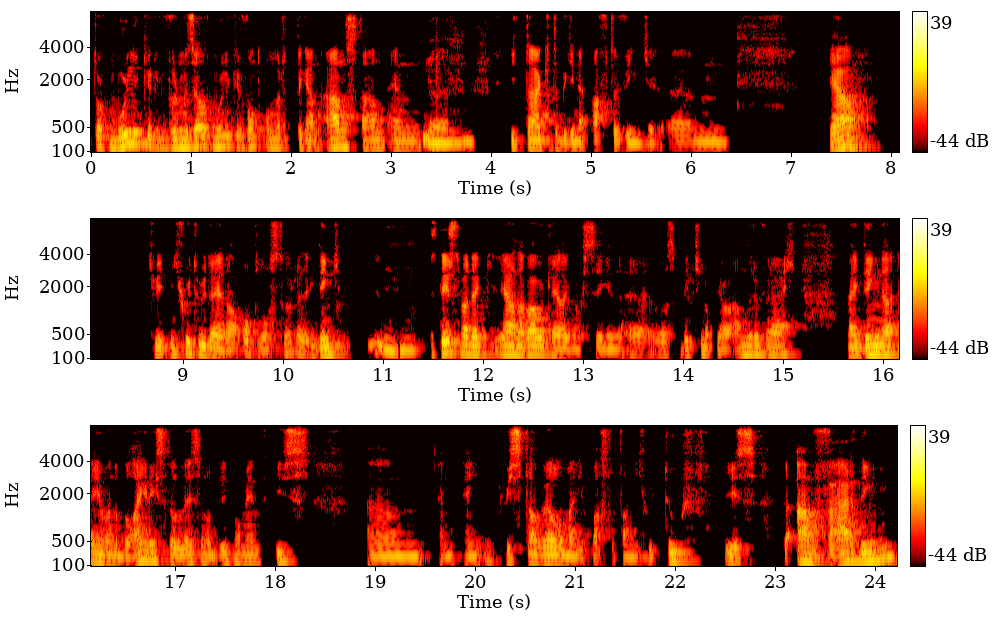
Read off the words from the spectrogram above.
toch moeilijker, voor mezelf moeilijker vond om er te gaan aanstaan en uh, die taken te beginnen af te vinken. Um, ja, ik weet niet goed hoe je dat oplost hoor. Ik denk, mm het eerste wat ik, ja, dat wou ik eigenlijk nog zeggen. Uh, dat was een beetje op jouw andere vraag. Maar ik denk dat een van de belangrijkste lessen op dit moment is, um, en, en, ik wist dat wel, maar je past het dan niet goed toe, is de aanvaarding.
